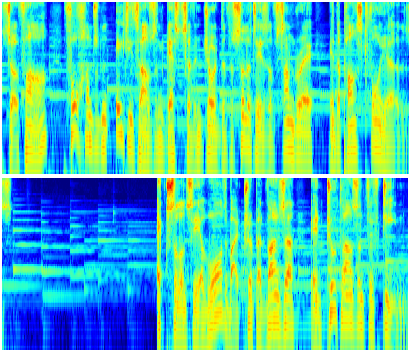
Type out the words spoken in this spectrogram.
So far, 480,000 guests have enjoyed the facilities of Sunray in the past four years. Excellency Award by TripAdvisor in 2015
